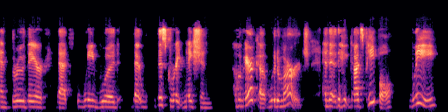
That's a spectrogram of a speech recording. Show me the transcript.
and through there that we would that this great nation of America would emerge, and that God's people, we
